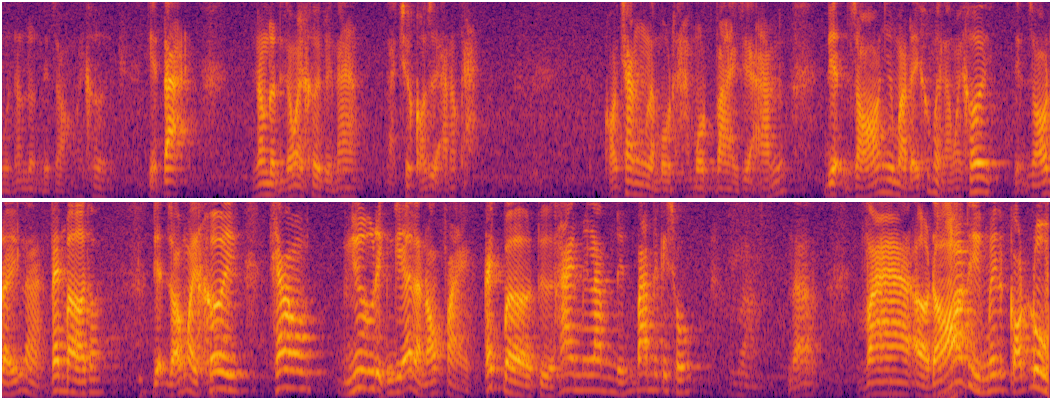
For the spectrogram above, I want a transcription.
nguồn năng lượng điện gió ngoài khơi. Hiện tại, năng lượng điện gió ngoài khơi việt nam là chưa có dự án nào cả có chăng là một một vài dự án điện gió nhưng mà đấy không phải là ngoài khơi. Điện gió đấy là ven bờ thôi. Điện gió ngoài khơi theo như định nghĩa là nó phải cách bờ từ 25 đến 30 cây số. Vâng. đó. Và ở đó thì mới có đủ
